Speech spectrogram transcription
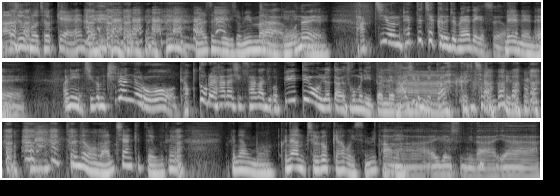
아주 뭐 적게 네. 말씀드리기 좀 자, 민망하게. 오늘 박지훈 팩트 체크를 좀 해야 되겠어요. 네. 네네 네. 예. 아니 지금 출연료로 벽돌을 하나씩 사가지고 빌딩을 올렸다는 소문이 있던데 사실입니까? 아, 그렇지 않고요. 출연자가 뭐 많지 않기 때문에 그냥 뭐 그냥 즐겁게 하고 있습니다. 예. 아, 알겠습니다. 야,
